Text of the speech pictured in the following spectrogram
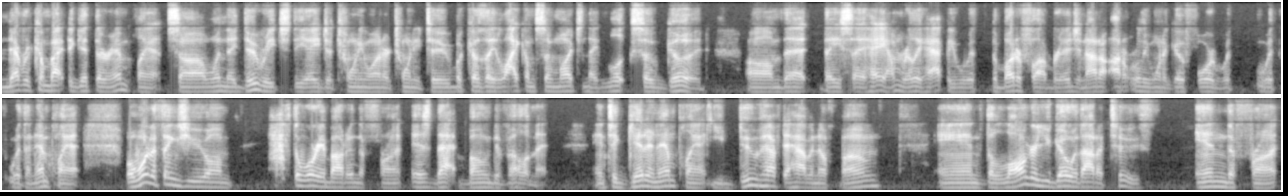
never come back to get their implants uh, when they do reach the age of 21 or 22 because they like them so much and they look so good um, that they say, "Hey, I'm really happy with the butterfly bridge, and I don't, I don't really want to go forward with with with an implant." But one of the things you um, have to worry about in the front is that bone development, and to get an implant, you do have to have enough bone, and the longer you go without a tooth in the front,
